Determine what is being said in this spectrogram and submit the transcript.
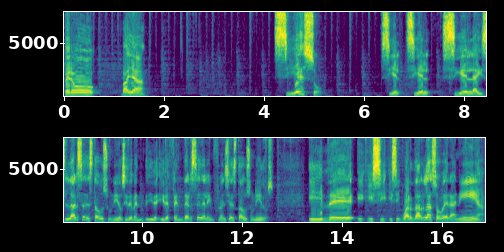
Pero, vaya, si eso, si el, si el, si el aislarse de Estados Unidos y, defenderse de la influencia de Estados Unidos y, de, y si guardar la soberanía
